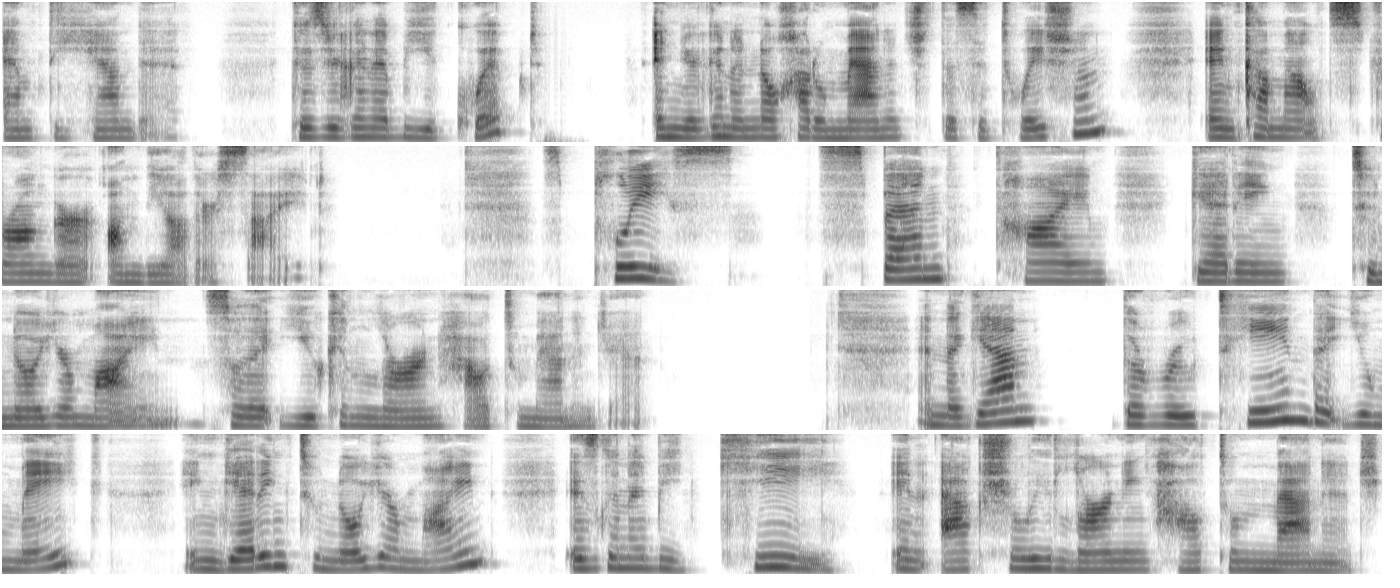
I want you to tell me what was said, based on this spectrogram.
empty handed because you're going to be equipped and you're going to know how to manage the situation and come out stronger on the other side. Please spend time getting to know your mind so that you can learn how to manage it. And again, the routine that you make in getting to know your mind is going to be key in actually learning how to manage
